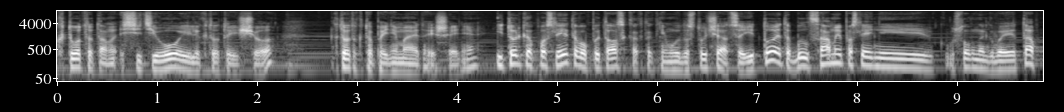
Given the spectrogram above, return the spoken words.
кто-то там CTO или кто-то еще, кто-то, кто принимает решение. И только после этого пытался как-то к нему достучаться. И то это был самый последний, условно говоря, этап,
